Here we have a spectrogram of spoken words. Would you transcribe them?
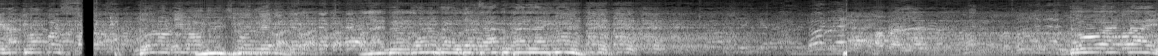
खाली हाथ वापस। दोनों टीमों का स्कोर लेवल लाइनमैन कौन है उधर साथ उठा लाइनमैन दो एंड नाइन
